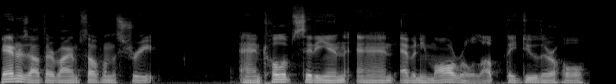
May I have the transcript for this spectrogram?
Banner's out there by himself on the street. And Cull Obsidian and Ebony Maw roll up. They do their whole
